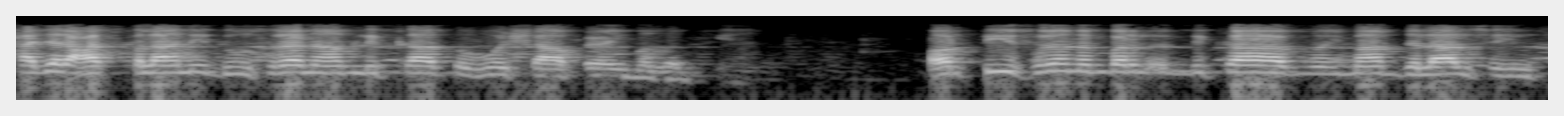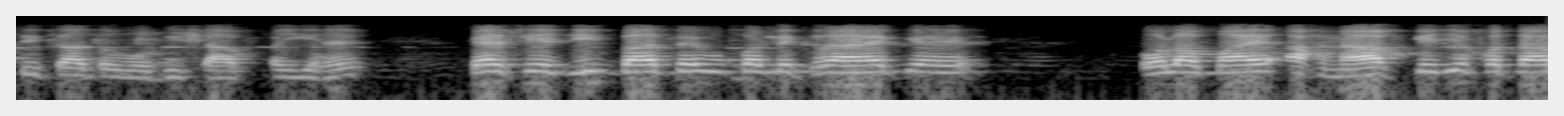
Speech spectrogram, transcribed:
حجر عسقلانی دوسرا نام لکھا تو وہ شافعی مذہب کے ہیں۔ اور تیسرا نمبر لکھا امام جلال سیوتی کا تو وہ بھی شافعی ہیں۔ کیسی عجیب بات ہے، اوپر لکھ رہا ہے کہ علماء احناف کے یہ فتح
